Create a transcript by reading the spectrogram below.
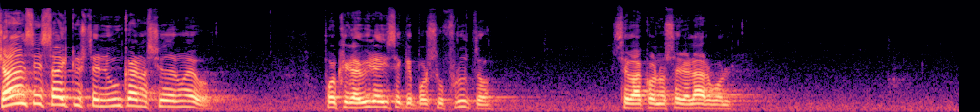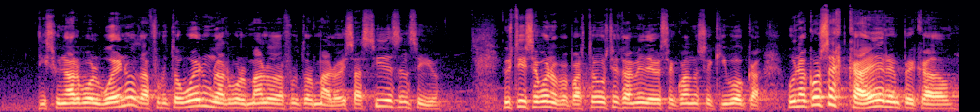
Chances hay que usted nunca nació de nuevo, porque la Biblia dice que por su fruto se va a conocer el árbol. Dice un árbol bueno da fruto bueno, un árbol malo da fruto malo. Es así de sencillo. Y usted dice, bueno, pero pastor, usted también de vez en cuando se equivoca. Una cosa es caer en pecado,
